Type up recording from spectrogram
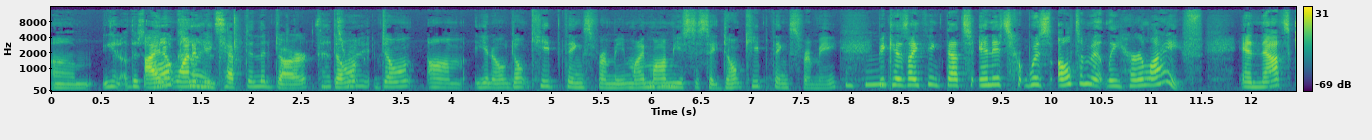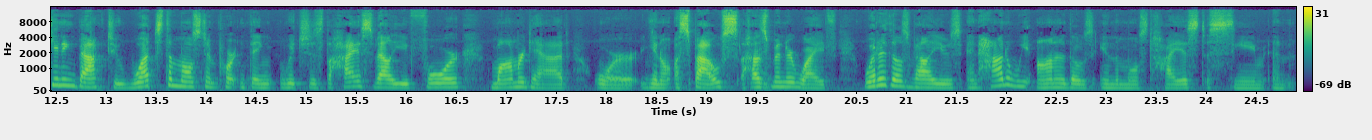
Um, you know, there's I don't want to be kept in the dark. That's don't right. don't um you know don't keep things from me. My Mm-hmm. mom used to say, "Don't keep things from me," because I think that's and it was ultimately her life, and that's getting back to what's the most important thing, which is the highest value for mom or dad or you know a spouse, a husband or wife. What are those values, and how do we honor those in the most highest esteem and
